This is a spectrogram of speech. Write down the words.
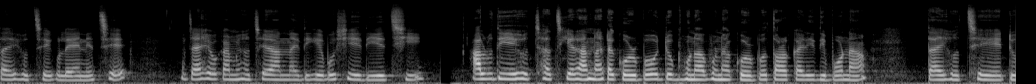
তাই হচ্ছে এগুলো এনেছে। যাই হোক, আমি হচ্ছে রান্নার দিকে বসিয়ে দিয়েছি। আলু দিয়ে হচ্ছে আজকে রান্নাটা করব, একটু ভুনা ভুনা করব, তরকারি দিব না। তাই হচ্ছে একটু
